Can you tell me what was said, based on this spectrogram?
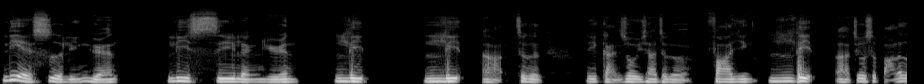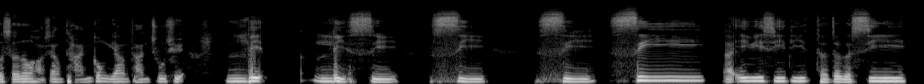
烈士陵园，烈士陵园，烈烈啊！这个你感受一下这个发音，烈啊，就是把那个舌头好像弹弓一样弹出去，烈烈士西西西啊，A B C D 的这个 c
